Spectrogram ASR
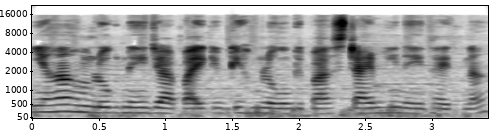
यहाँ हम लोग नहीं जा पाए क्योंकि हम लोगों के पास टाइम ही नहीं था इतना।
